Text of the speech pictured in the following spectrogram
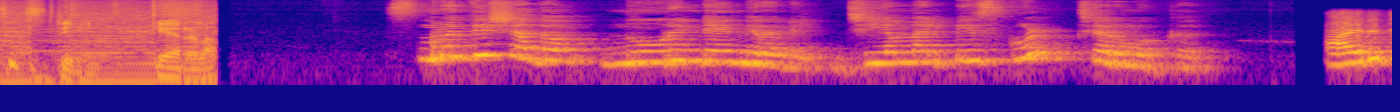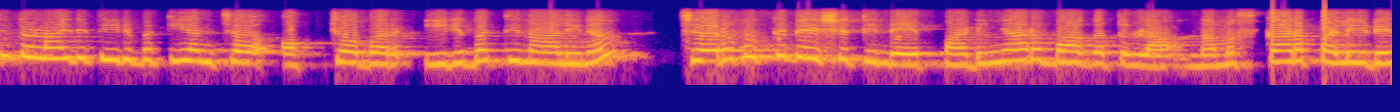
സിക്സ്റ്റീൻ കേരള. സ്മൃതിശതം നൂറിന്റെ നിറവിൽ G M L P school ചെറുമുക്ക്. ആയിരത്തി തൊള്ളായിരത്തി ഇരുപത്തിയഞ്ച് ഒക്ടോബർ ഇരുപത്തിനാലിന് ചെറുമുക്ക് ദേശത്തിന്റെ പടിഞ്ഞാറ് ഭാഗത്തുള്ള നമസ്കാര പള്ളിയുടെ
